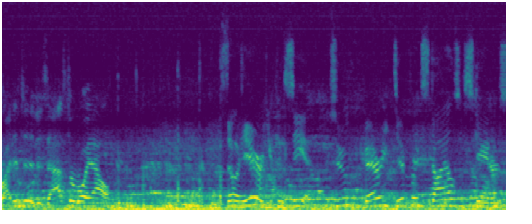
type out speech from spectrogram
Right into the disaster royale. So here you can see it. Two very different styles of skaters,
